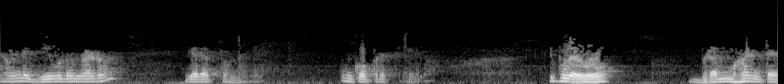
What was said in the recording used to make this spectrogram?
ఏమంటే జీవుడు ఉన్నాడు జగత్తు ఉన్నది. ఇంకో ప్రక్రియలో. ఇప్పుడు బ్రహ్మ అంటే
